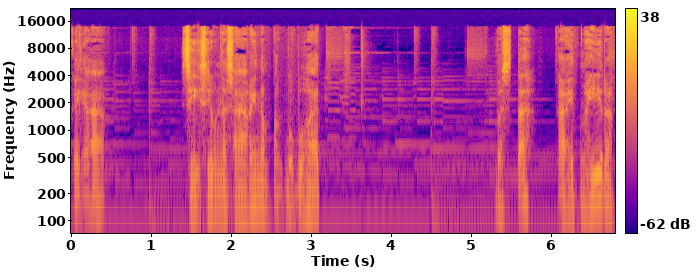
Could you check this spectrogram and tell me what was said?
Kaya, sisiw na sa akin ang pagbubuhat. Basta, kahit mahirap,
